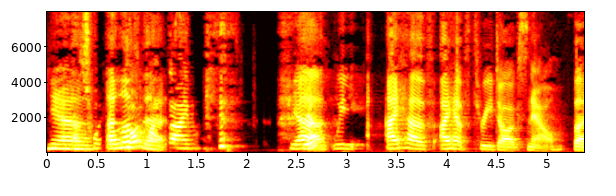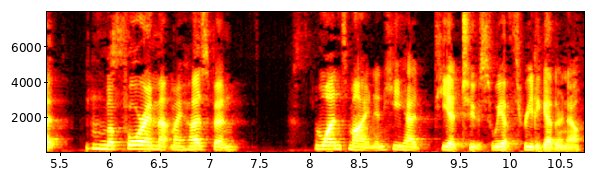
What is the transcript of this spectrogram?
Yeah. that's what I, I love that. Yeah, yeah, we I have I have three dogs now, but mm. before I met my husband, one's mine and he had he had two, so we have three together now.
